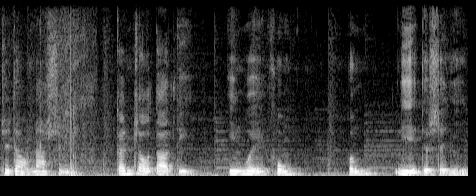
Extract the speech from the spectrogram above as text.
知道那是干燥大地因为风崩裂的声音。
